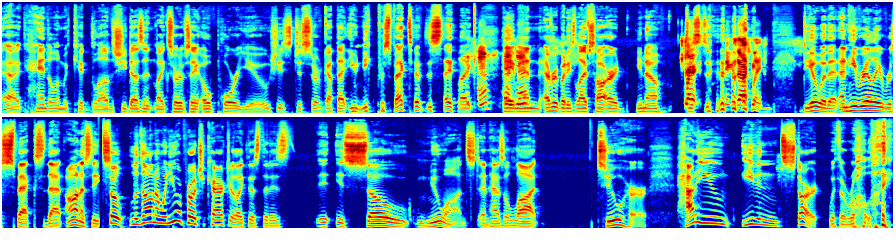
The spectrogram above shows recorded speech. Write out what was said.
uh, handle him with kid gloves. She doesn't like sort of say, "Oh, poor you." She's just sort of got that unique perspective to say, like, Mhm, "Hey, mhm. man, everybody's life's hard. You know, Right, exactly. like, deal with it." And he really respects that honesty. So, LaDonna, when you approach a character like this that is is so nuanced and has a lot to her. How do you even start with a role like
